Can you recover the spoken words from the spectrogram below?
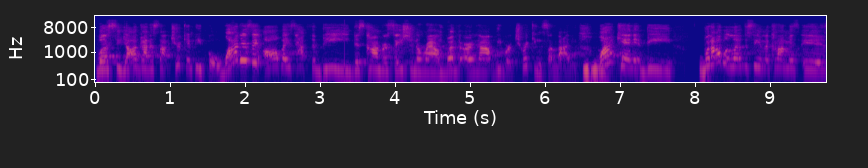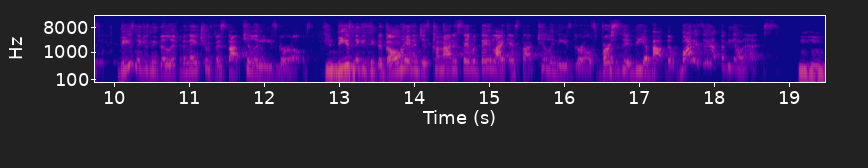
Well, see, y'all got to stop tricking people. Why does it always have to be this conversation around whether or not we were tricking somebody? Mm-hmm. Why can't it be what I would love to see in the comments is these niggas need to live in their truth and stop killing these girls. Mm-hmm. These niggas need to go ahead and just come out and say what they like and stop killing these girls versus it be about the why does it have to be on us? Mm-hmm.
